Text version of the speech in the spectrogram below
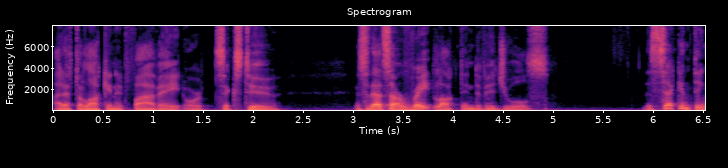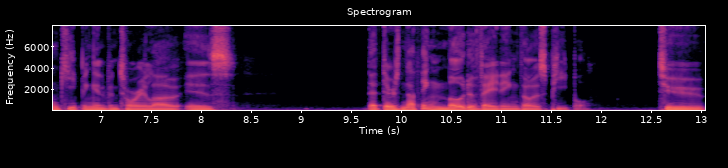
I'd have to lock in at five eight or six two. And so that's our rate locked individuals. The second thing keeping inventory low is that there's nothing motivating those people to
